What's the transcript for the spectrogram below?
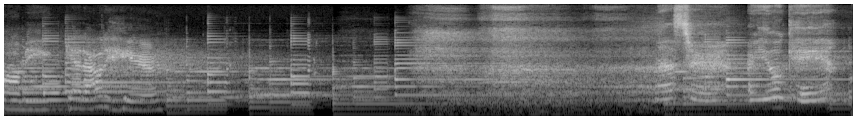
Tommy, get out of here. Master, are you okay?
